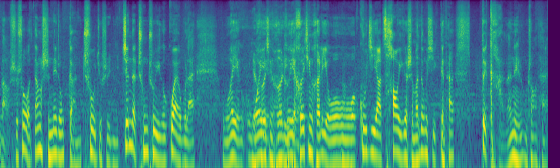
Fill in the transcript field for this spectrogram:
老实说，我当时那种感触就是，你真的冲出一个怪物来。我也也我也合情合理也合情合理。我 嗯我估计要操一个什么东西跟他被砍了那种状态。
